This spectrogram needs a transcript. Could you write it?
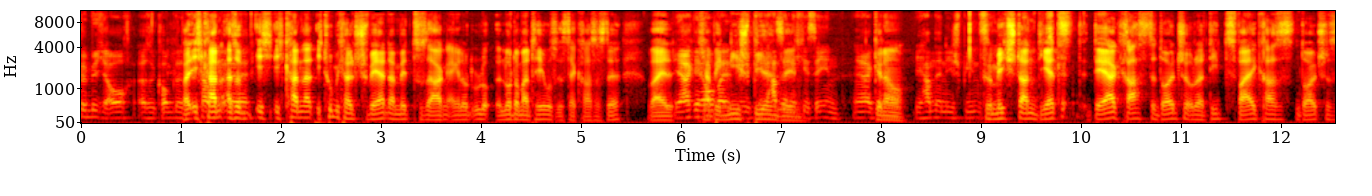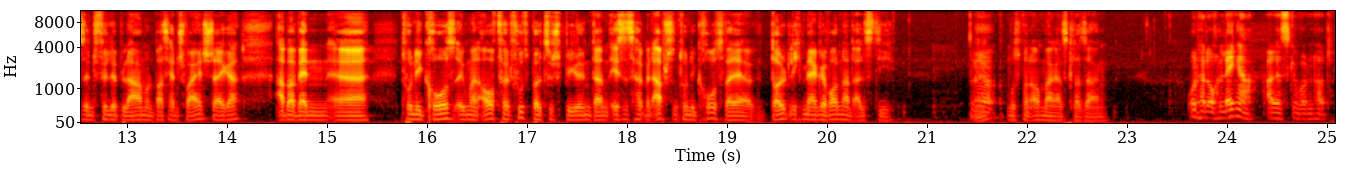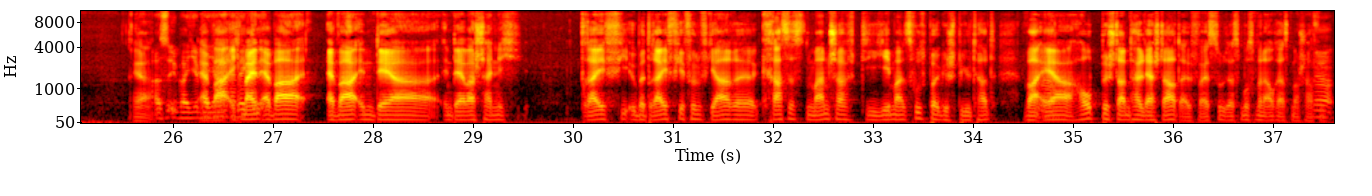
Für mich auch, also komplett. Weil ich, ich kann, hab, also äh, ich, ich kann, ich tue mich halt schwer damit zu sagen, ey, Lothar Matthäus ist der krasseste, weil ja, genau, ich habe ihn nie wir, spielen wir sehen. Nicht gesehen. Ja, genau. genau. Wir haben den nie spielen Für sehen. mich stand jetzt der krasseste Deutsche oder die zwei krassesten Deutschen sind Philipp Lahm und Bastian Schweinsteiger. Aber wenn äh, Toni Kroos irgendwann aufhört, Fußball zu spielen, dann ist es halt mit Abstand Toni Kroos, weil er deutlich mehr gewonnen hat als die. Ja. Ja, muss man auch mal ganz klar sagen. Und halt auch länger alles gewonnen hat. Ja. Also über, über er war, Ich meine, er war, er war in der, in der wahrscheinlich drei, vier, über drei, vier, fünf Jahre krassesten Mannschaft, die jemals Fußball gespielt hat, war ja. er Hauptbestandteil der Startelf, weißt du, das muss man auch erstmal schaffen. Ja.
